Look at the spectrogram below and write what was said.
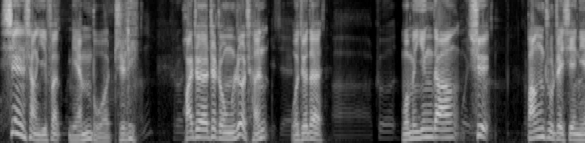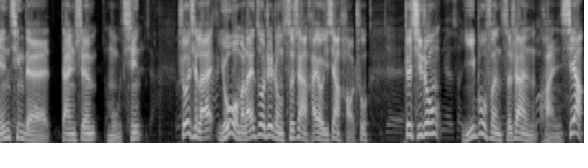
献上一份绵薄之力。怀着这种热忱，我觉得我们应当去帮助这些年轻的单身母亲。说起来，由我们来做这种慈善，还有一项好处。这其中一部分慈善款项，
